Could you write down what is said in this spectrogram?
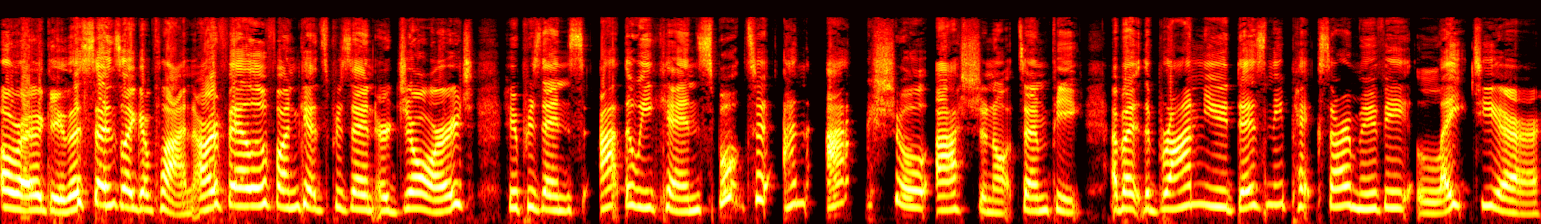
All right, okay, this sounds like a plan. Our fellow Fun Kids presenter, George, who presents at the weekend, spoke to an actual astronaut, Tim Peake, about the brand new Disney Pixar movie Lightyear.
